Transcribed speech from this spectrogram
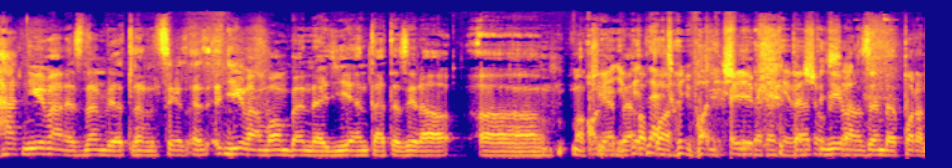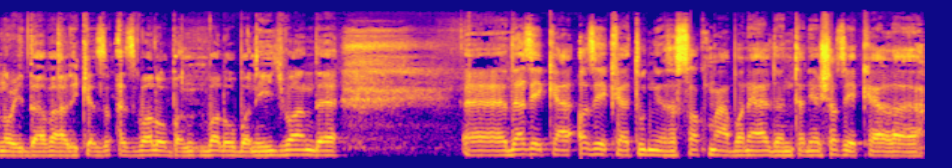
Hát nyilván ez nem véletlen cél, ez, nyilván van benne egy ilyen, tehát ezért a, a aki ebbe, a, lehet, hogy van is egyéb, tehát sokszor. nyilván az ember paranoiddá válik, ez, ez valóban, valóban így van, de e, de azért kell, azért kell tudni ez a szakmában eldönteni, és azért kell e,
